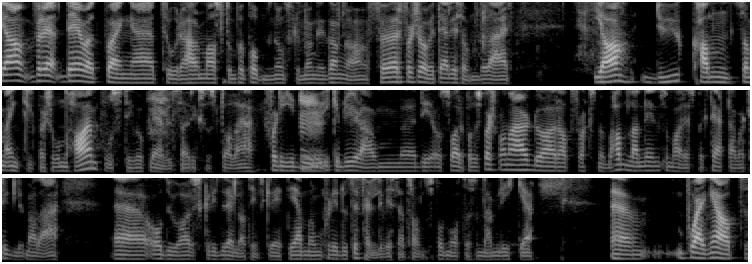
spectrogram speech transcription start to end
Ja, for det, det er jo et poeng jeg tror jeg har mast om på podden ganske mange ganger før, for så vidt. Er liksom det der Ja, du kan som enkeltperson ha en positiv opplevelse av Rikshospitalet fordi du Mm. ikke bryr deg om eh, de, å svare på de spørsmålene her. Du har hatt flaks med behandleren din, som har respektert deg, og vært hyggelig med deg, og du har sklidd relativt greit igjennom fordi du tilfeldigvis er trans på en måte som de liker. Eh, poenget er at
